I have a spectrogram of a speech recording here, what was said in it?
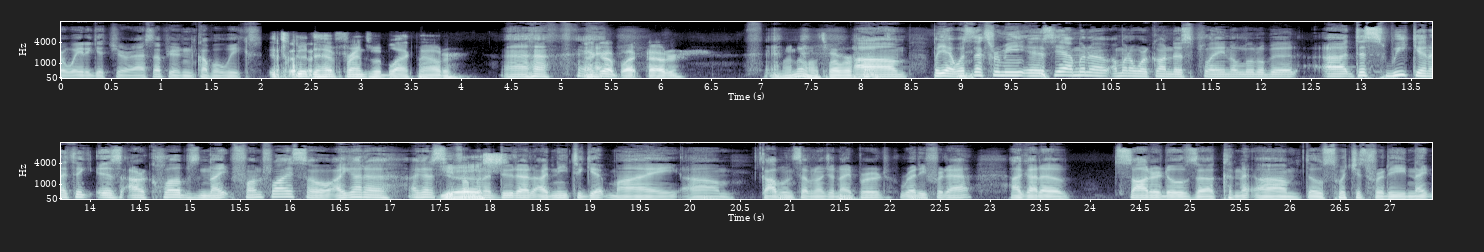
a way to get your ass up here in a couple of weeks. It's good to have friends with black powder. Uh-huh. I got black powder. I know that's why we're friends. Um, but yeah, what's next for me is yeah, I'm gonna I'm gonna work on this plane a little bit. Uh, this weekend I think is our club's night fun fly, so I gotta I gotta see if I'm gonna do that. I need to get my um Goblin 700 Nightbird ready for that. I gotta solder those uh connect, um those switches for the night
